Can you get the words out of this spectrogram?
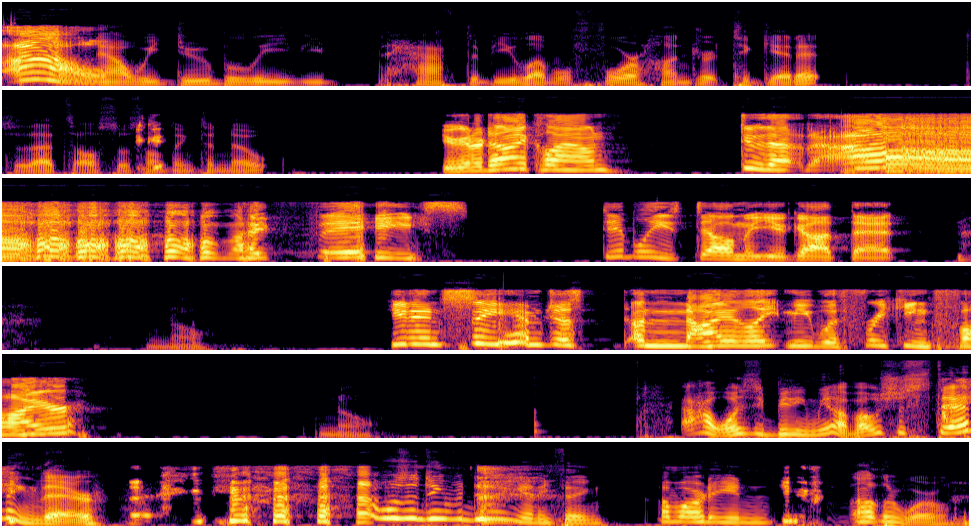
ow! Now we do believe you have to be level 400 to get it. So that's also something to note. You're gonna die, clown. Do that. Oh, my face. Dibley's tell me you got that. No. You didn't see him just annihilate me with freaking fire? No. Ow, why is he beating me up? I was just standing there. I wasn't even doing anything. I'm already in other world.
